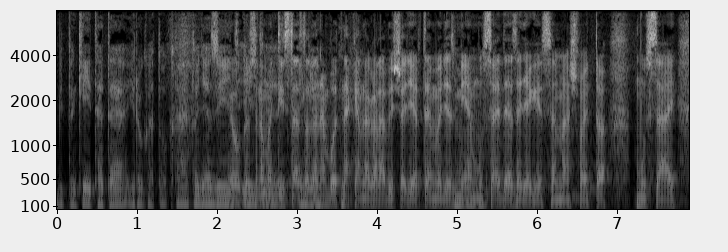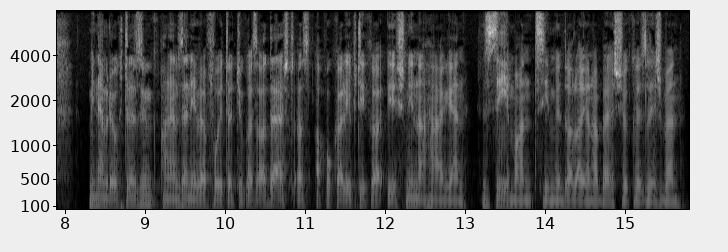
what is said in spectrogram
mit két hete írogatok. Tehát, hogy ez így... Jó, köszönöm, így, hogy tisztáztad, de nem volt nekem legalábbis egyértelmű, hogy ez milyen muszáj, de ez egy egészen másfajta muszáj. Mi nem rögtönzünk, hanem zenével folytatjuk az adást. Az Apokaliptika és Nina Hagen Zéman című dala jön a belső közlésben.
